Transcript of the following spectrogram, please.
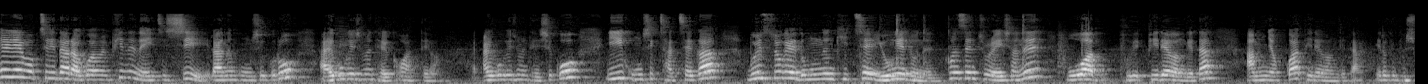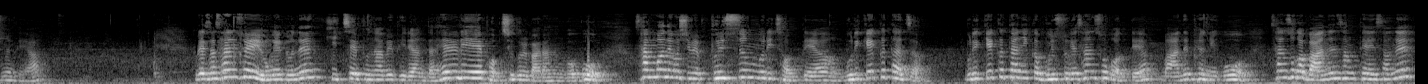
헨리의 법칙이다라고 하면 P는 HC라는 공식으로 알고 계시면 될 것 같아요. 알고 계시면 되시고 이 공식 자체가 물속에 녹는 기체 용해 도는 concentration은 뭐와 비례 관계다? 압력과 비례 관계다. 이렇게 보시면 돼요. 그래서 산소의 용해도는 기체 분압에 비례한다. 헨리의 법칙을 말하는 거고 3번에 보시면 불순물이 젖대요. 물이 깨끗하죠. 물이 깨끗하니까 물속에 산소가 어때요? 많은 편이고 산소가 많은 상태에서는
